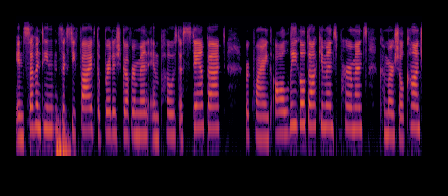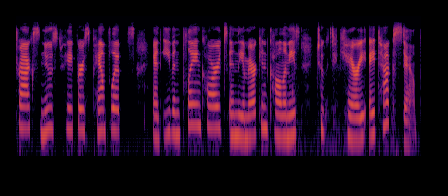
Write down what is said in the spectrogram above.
In 1765, the British government imposed a Stamp Act requiring all legal documents, permits, commercial contracts, newspapers, pamphlets, and even playing cards in the American colonies to, to carry a tax stamp.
